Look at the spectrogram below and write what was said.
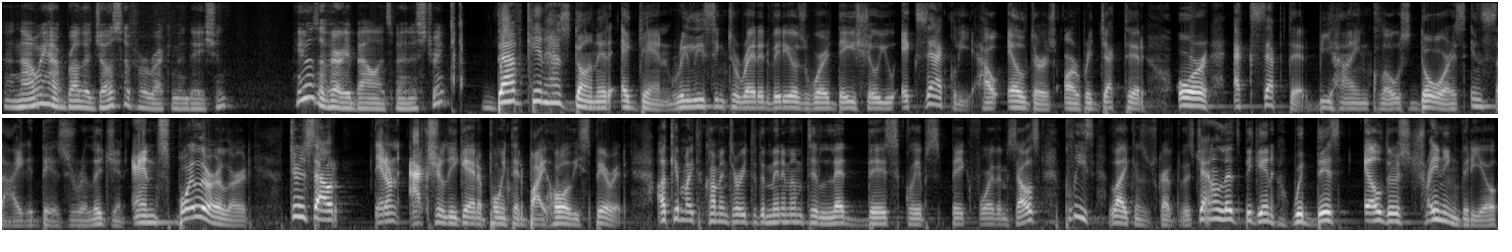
And now we have Brother Joseph for recommendation. He has a very balanced ministry. Davkin has done it again, releasing to Reddit videos where they show you exactly how elders are rejected or accepted behind closed doors inside this religion. And spoiler alert, turns out they don't actually get appointed by Holy Spirit. I'll keep my commentary to the minimum to let these clips speak for themselves. Please like and subscribe to this channel. Let's begin with this elders training video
